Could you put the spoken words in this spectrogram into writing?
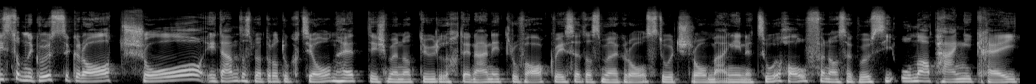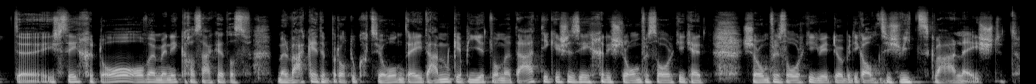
Bis zu einem gewissen Grad schon. In dem, dass man Produktion hat, ist man natürlich dann auch nicht darauf angewiesen, dass man gross die Strommengen zukaufen Also eine gewisse Unabhängigkeit äh, ist sicher da, auch wenn man nicht kann sagen kann, dass man wegen der Produktion in dem Gebiet, wo man tätig ist, eine sichere Stromversorgung hat. Stromversorgung wird ja über die ganze Schweiz gewährleistet.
